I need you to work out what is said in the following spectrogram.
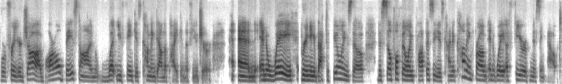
for, for your job are all based on what you think is coming down the pike in the future. And in a way bringing it back to feelings though the self-fulfilling prophecy is kind of coming from in a way a fear of missing out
